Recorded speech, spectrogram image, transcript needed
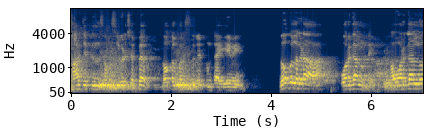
సార్ చెప్పిన సమస్యలు కూడా చెప్పారు. లోకల్ పరిస్థితులు ఎట్లుంటాయి ఏమి? లోకల్లో కూడా వర్గాలు ఉంటాయి. ఆ వర్గాల్లో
